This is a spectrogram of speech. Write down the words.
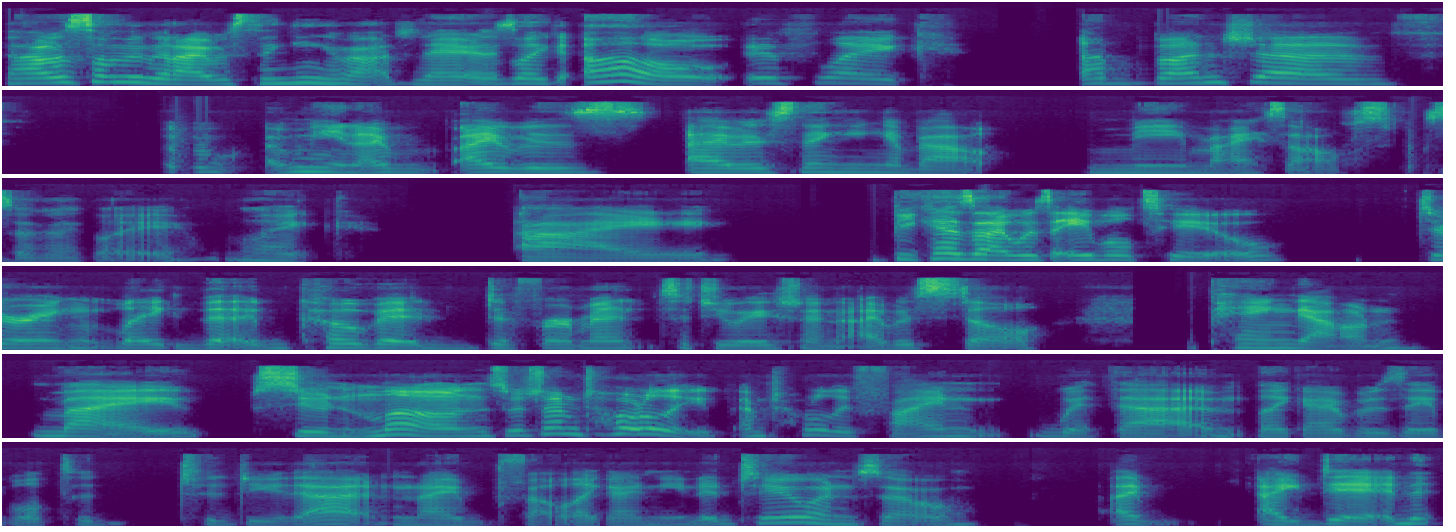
That was something that I was thinking about today. I was like, oh, if like a bunch of I mean, I I was I was thinking about me myself specifically. Like I because I was able to during like the COVID deferment situation, I was still paying down my student loans, which I'm totally I'm totally fine with that. Like I was able to to do that and I felt like I needed to and so I I did.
